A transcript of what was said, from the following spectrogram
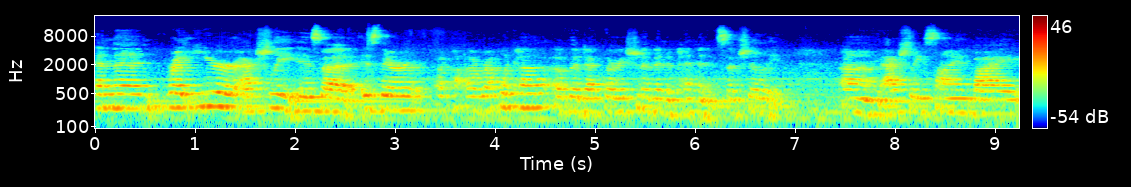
And then right here actually is, uh, is there a, a, replica of the Declaration of Independence of Chile, um, actually signed by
